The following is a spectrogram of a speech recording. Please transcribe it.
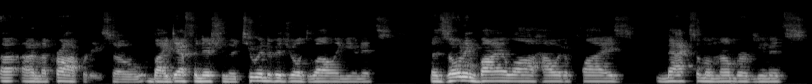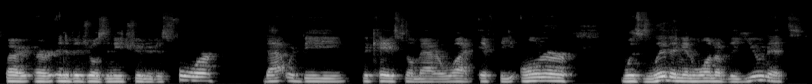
uh, on the property. So by definition, there are two individual dwelling units. The zoning bylaw, how it applies, maximum number of units or, or individuals in each unit is four. That would be the case no matter what. If the owner was living in one of the units,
